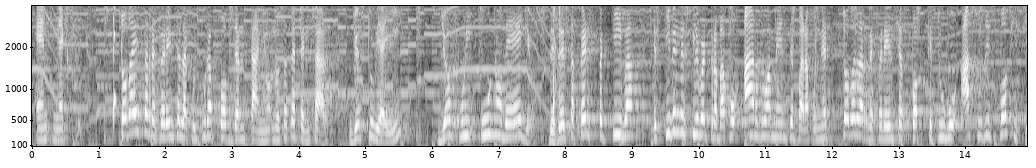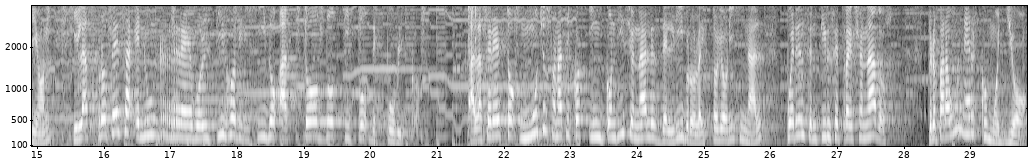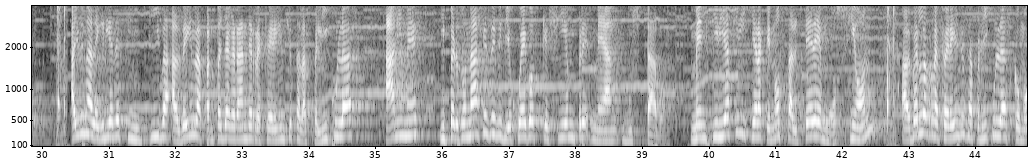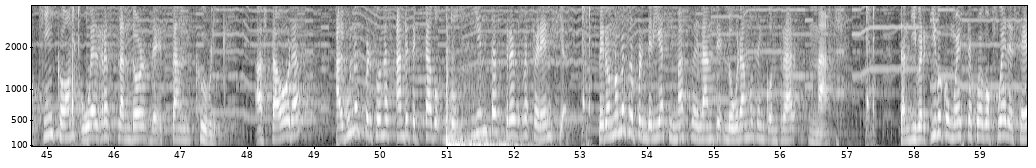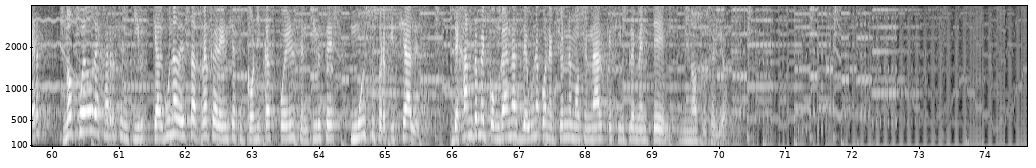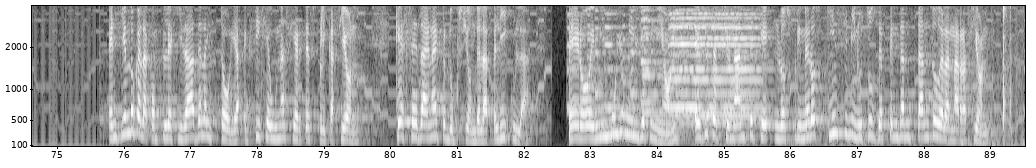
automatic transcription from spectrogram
en Netflix. Toda esta referencia a la cultura pop de antaño nos hace pensar, yo estuve ahí, yo fui uno de ellos. Desde esta perspectiva, Steven Spielberg trabajó arduamente para poner todas las referencias pop que tuvo a su disposición y las procesa en un revoltijo dirigido a todo tipo de público. Al hacer esto, muchos fanáticos incondicionales del libro La historia original pueden sentirse traicionados. Pero para un nerd como yo, hay una alegría definitiva al ver en la pantalla grande referencias a las películas, animes y personajes de videojuegos que siempre me han gustado. Mentiría si dijera que no salté de emoción al ver las referencias a películas como King Kong o El Resplandor de Stanley Kubrick. Hasta ahora, algunas personas han detectado 203 referencias, pero no me sorprendería si más adelante logramos encontrar más. Tan divertido como este juego puede ser, no puedo dejar de sentir que algunas de estas referencias icónicas pueden sentirse muy superficiales, dejándome con ganas de una conexión emocional que simplemente no sucedió. Entiendo que la complejidad de la historia exige una cierta explicación que se da en la introducción de la película, pero en mi muy humilde opinión es decepcionante que los primeros 15 minutos dependan tanto de la narración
